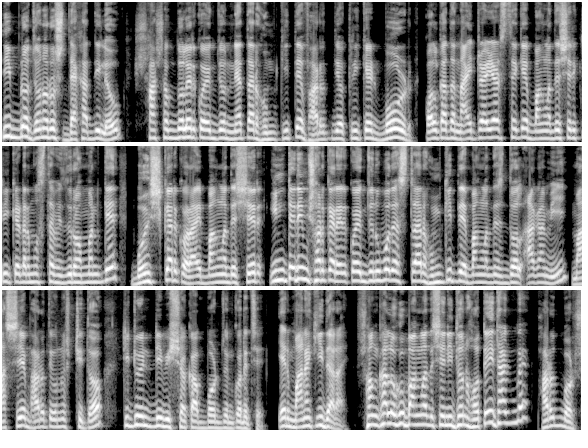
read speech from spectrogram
তীব্র জনরোষ দেখা দিলেও শাসক দলের কয়েকজন নেতার হুমকিতে ভারতীয় cricket board Kolkata Knight Riders থেকে বাংলাদেশের ক্রিকেটার মুস্তাফিজুর রহমানকে বহিষ্কার করায় বাংলাদেশের ইন্টারিম সরকারের কয়েকজন উপদেষ্টার হুমকিতে বাংলাদেশ দল আগামী মাসে ভারতে অনুষ্ঠিত টি টোয়েন্টি বিশ্বকাপ বর্জন করেছে। এর মানে কি দাঁড়ায়? সংখ্যালঘু বাংলাদেশে নিধন হতেই থাকবে। ভারতবর্ষ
